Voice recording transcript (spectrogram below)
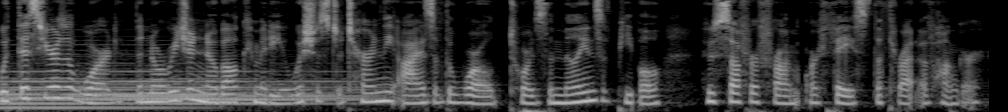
with this year's award, the Norwegian Nobel Committee wishes to turn the eyes of the world towards the millions of people who suffer from or face the threat of hunger.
